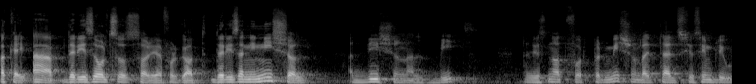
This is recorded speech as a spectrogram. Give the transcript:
Okay, ah, there is also, sorry, I forgot, there is an initial additional bit that is not for permission, but tells you simply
